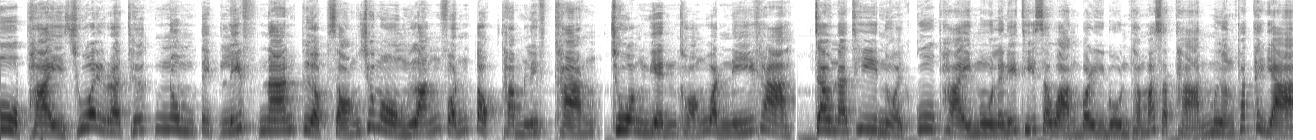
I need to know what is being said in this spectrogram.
ู้ภัยช่วยระทึกหนุ่มติดลิฟต์นานเกือบ 2 ชั่วโมง หลังฝนตกทำลิฟต์ค้าง ช่วงเย็นของวันนี้ค่ะ เจ้าหน้าที่หน่วยกู้ภัยมูลนิธิสว่างบริบูรณ์ธรรมสถานเมืองพัทยา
